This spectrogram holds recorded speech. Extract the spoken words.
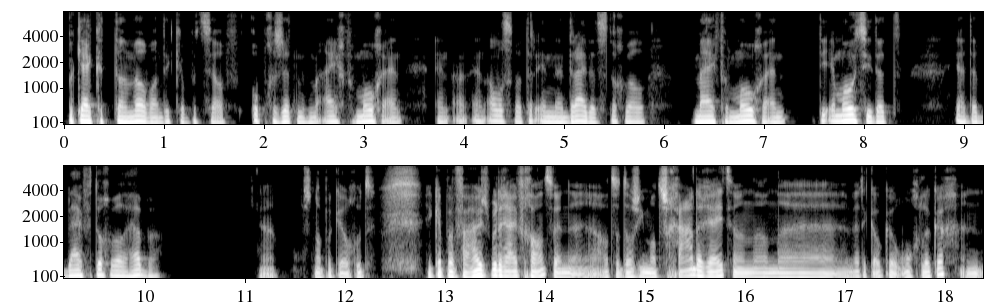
bekijk ik het dan wel, want ik heb het zelf opgezet met mijn eigen vermogen. En, en, en alles wat erin draait, dat is toch wel mijn vermogen. En die emotie, dat, ja, dat blijf je toch wel hebben. Ja snap ik heel goed. Ik heb een verhuisbedrijf gehad en uh, altijd als iemand schade reed, dan, dan uh, werd ik ook heel ongelukkig. En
